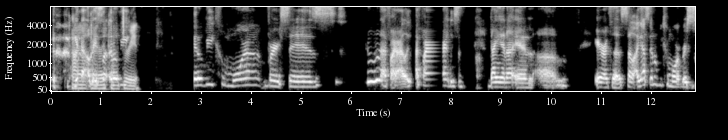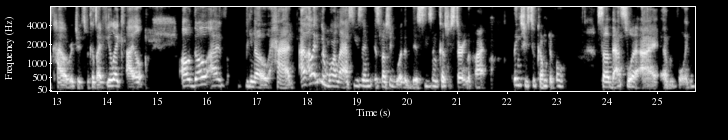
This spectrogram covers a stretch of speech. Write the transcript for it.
yeah, okay, so it'll be it'll be Kimora versus who did I fire? I, I fired Lisa Diana and um, Erika. So I guess it'll be Kimora versus Kyle Richards because I feel like Kyle, although I've you know had I, I like her more last season, especially more than this season because she's stirring the pot. I think she's too comfortable. So that's what I am going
